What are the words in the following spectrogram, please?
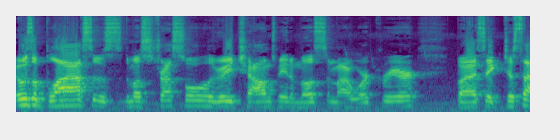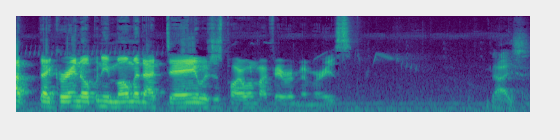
it was a blast. It was the most stressful. It really challenged me the most in my work career. But I think just that that grand opening moment that day was just probably one of my favorite memories. Nice.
